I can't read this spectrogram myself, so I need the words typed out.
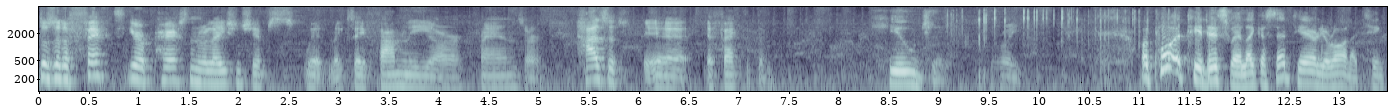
does it affect your personal relationships with, like, say, family or friends, or has it uh, affected them? Hugely. Right. I'll put it to you this way, like I said to you earlier on, I think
